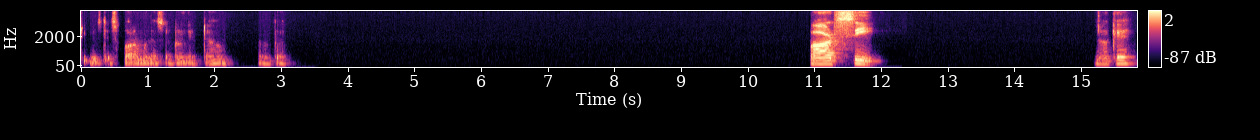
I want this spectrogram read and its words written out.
To use this formula, so bring it down. Okay. Part C. Okay.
